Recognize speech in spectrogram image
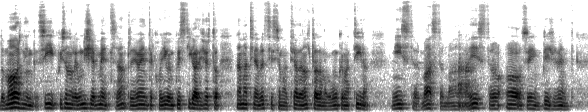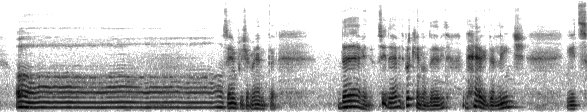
Good morning, sì, qui sono le 11 e mezza, praticamente, come dico, in questi casi, certo, una mattina prestissima, mattinata inoltrata, ma comunque mattina, mister, master, maestro, oh, semplicemente, oh, semplicemente, David, sì David, perché non David? David Lynch, it's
